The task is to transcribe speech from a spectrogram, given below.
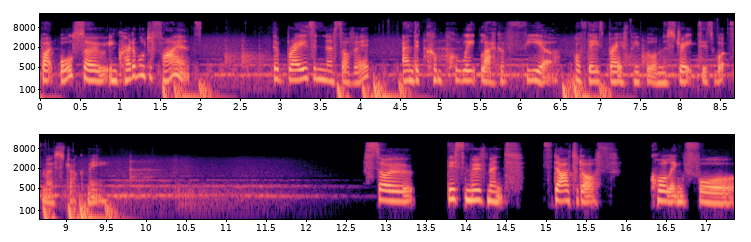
but also incredible defiance. The brazenness of it and the complete lack of fear of these brave people on the streets is what's most struck me. So, this movement started off calling for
